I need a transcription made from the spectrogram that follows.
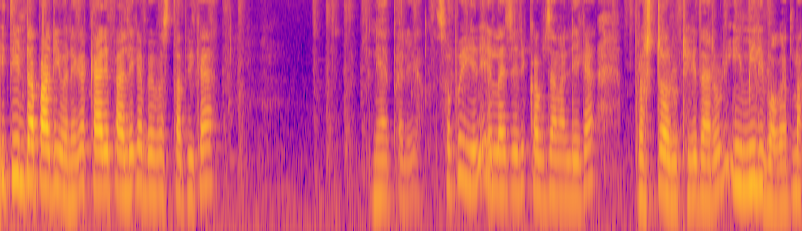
यी तिनवटा पार्टी भनेका कार्यपालिका व्यवस्थापिका न्यायपालिका सबै यसलाई चाहिँ कब्जामा लिएका भ्रष्टहरू ठेकेदारहरू यी मिली भगतमा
